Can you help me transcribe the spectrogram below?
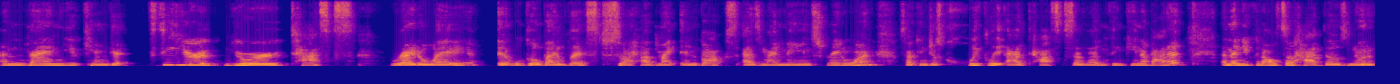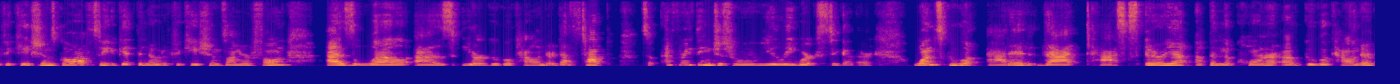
and then you can get see your your tasks right away it will go by list. So I have my inbox as my main screen one. So I can just quickly add tasks as I'm thinking about it. And then you can also have those notifications go off. So you get the notifications on your phone as well as your Google Calendar desktop. So everything just really works together. Once Google added that tasks area up in the corner of Google Calendar,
